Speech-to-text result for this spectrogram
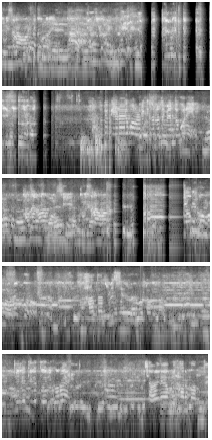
তুমি ছাড়া আমার কিছু নাই তুমি বিয়ের আগে বলো নাকি শোনো তুমি এত করে হাজার বার বলছি তুমি ছাড়া আমার হাত আসবে ধীরে ধীরে তৈরি করাই চাই না আমি হার মানতে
